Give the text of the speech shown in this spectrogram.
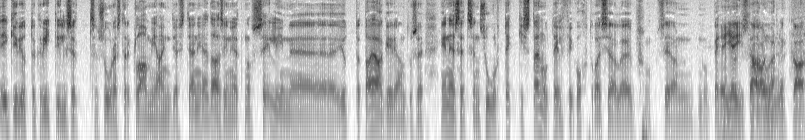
ei kirjuta kriitiliselt suure suurest reklaamiandjast ja nii edasi, nii et noh, selline jutt, et ajakirjanduse enesetsensuur tekkis tänu Delfi kohtuasjale, see on no, ei, ei, ta on ikka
